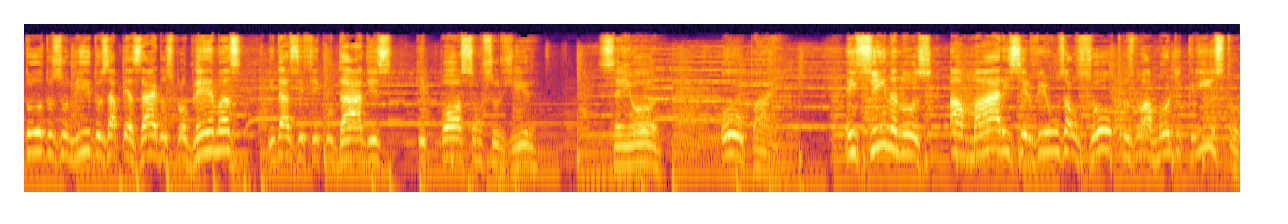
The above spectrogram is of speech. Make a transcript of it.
todos unidos apesar dos problemas e das dificuldades que possam surgir. Senhor, oh Pai, ensina-nos a amar e servir uns aos outros no amor de Cristo,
